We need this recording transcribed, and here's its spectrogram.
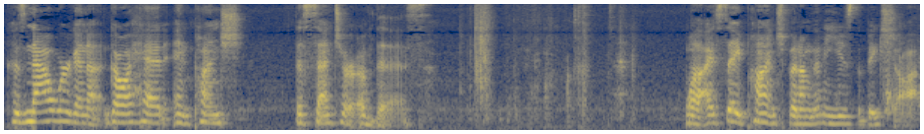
Because now we're going to go ahead and punch the center of this. Well, I say punch, but I'm going to use the big shot.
